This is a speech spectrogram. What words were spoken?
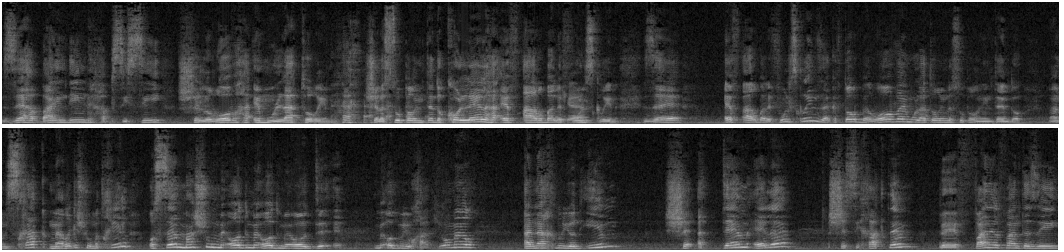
זה ה binding הבסיסי של רוב האמולטורים של ה Super Nintendo, כולל ה-F4 ל full כן. Screen. זה F4 ל full screen, זה הכפתור ברוב האמולטורים ל Super Nintendo. המשחק, מהרגע שהוא מתחיל, עושה משהו מאוד מאוד מאוד מאוד מיוחד. כי הוא אומר, אנחנו יודעים שאתם אלה ששיחקתם ב Final Fantasy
